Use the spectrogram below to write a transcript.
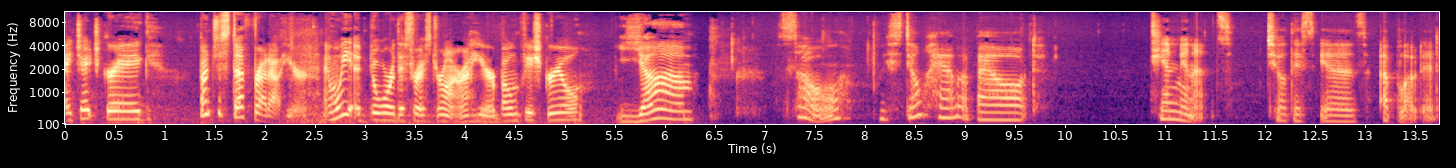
H.H. Gregg, bunch of stuff right out here. And we adore this restaurant right here, Bonefish Grill. Yum. So, we still have about 10 minutes till this is uploaded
